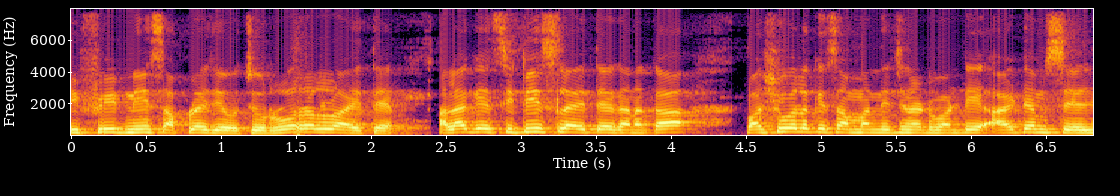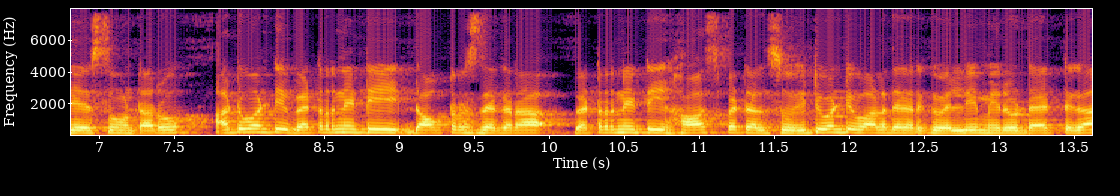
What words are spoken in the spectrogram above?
ఈ ఫీడ్ని సప్లై చేయవచ్చు. రూరల్లో అయితే. అలాగే సిటీస్లో అయితే కనుక పశువులకి సంబంధించినటువంటి ఐటమ్స్ సేల్ చేస్తూ ఉంటారు. అటువంటి వెటర్నిటీ డాక్టర్స్ దగ్గర వెటర్నిటీ హాస్పిటల్స్ ఇటువంటి వాళ్ళ దగ్గరికి వెళ్ళి మీరు డైరెక్ట్గా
